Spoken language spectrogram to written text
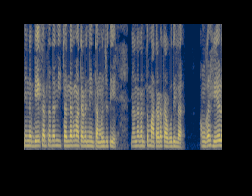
ನಿನಗೆ ಬೇಕಂತಂದ್ರೆ ನೀ ಚಂದಾಗ ಮಾತಾಡ ನಿನ್ನ ತಮ್ಮನ ಜೊತೆ. ನನಗಂತೂ ಮಾತಾಡಕ್ ಆಗೋದಿಲ್ಲ. ಅವಂಗ ಹೇಳ,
